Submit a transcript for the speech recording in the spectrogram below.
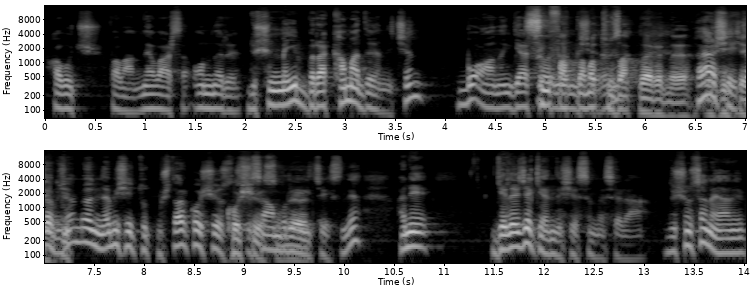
havuç falan ne varsa onları düşünmeyi bırakamadığın için bu anın gerçek Sınıf atlama tuzaklarını. Her şey tabii canım. Önüne bir şey tutmuşlar, koşuyorsun. koşuyorsun işte sen buraya evet. gideceksin diye. Hani gelecek endişesi mesela. Düşünsene yani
